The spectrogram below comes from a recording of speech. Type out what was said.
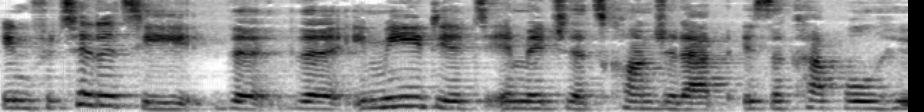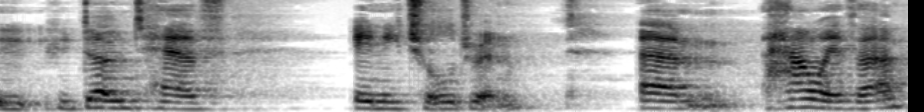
infertility, the, the immediate image that's conjured up is a couple who, who don't have any children. Um, however,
